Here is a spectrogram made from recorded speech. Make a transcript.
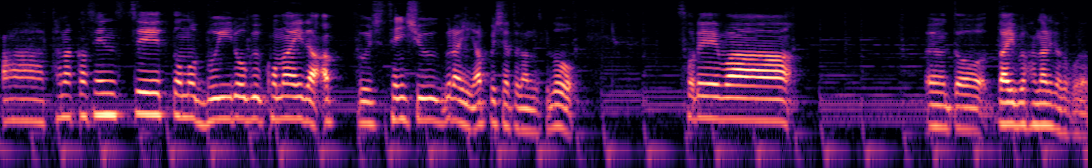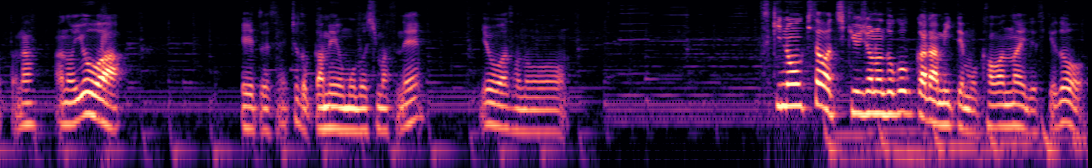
あー、田中先生との Vlog こないだアップし、先週ぐらいにアップしたやつがあるんですけど、それは、うんと、だいぶ離れたところだったな。あの、要は、えっ、ー、とですね、ちょっと画面を戻しますね。要はその、月の大きさは地球上のどこから見ても変わんないですけど、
